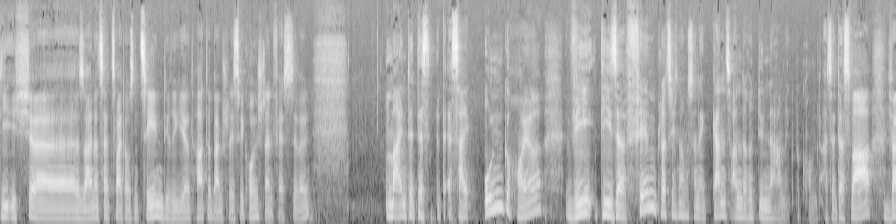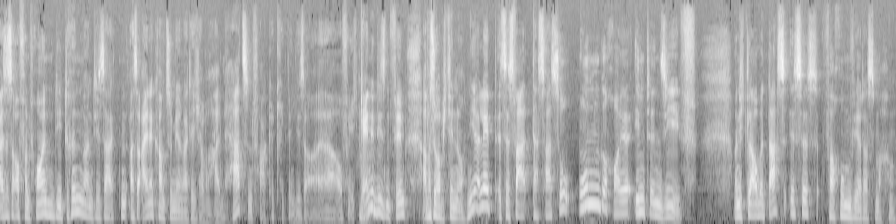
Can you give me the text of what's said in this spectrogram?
die ich äh, seinerzeit 2010 dirigiert hatte beim Schleswig-Holstein Festival meinte, das, das sei ungeheuer, wie dieser Film plötzlich noch so eine ganz andere Dynamik bekommt. Also das war, ich weiß es auch von Freunden, die drin waren, die sagten, also eine kam zu mir und meinte, ich habe einen halben Herzinfarkt gekriegt in dieser äh, Aufführung. Ich kenne diesen Film, aber so habe ich den noch nie erlebt. Das war, das war so ungeheuer intensiv. Und ich glaube, das ist es, warum wir das machen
